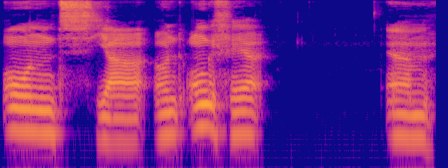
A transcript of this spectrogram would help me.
Und ja, und ungefähr ähm,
